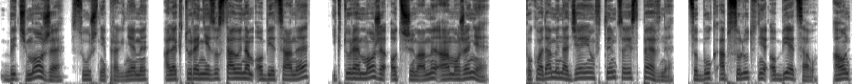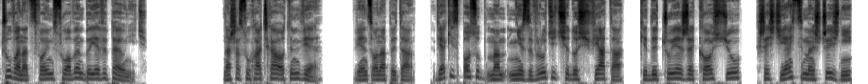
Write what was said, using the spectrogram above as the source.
być może słusznie pragniemy, ale które nie zostały nam obiecane i które może otrzymamy, a może nie. Pokładamy nadzieję w tym, co jest pewne, co Bóg absolutnie obiecał, a On czuwa nad swoim słowem, by je wypełnić. Nasza słuchaczka o tym wie, więc ona pyta: W jaki sposób mam nie zwrócić się do świata, kiedy czuję, że Kościół, chrześcijańscy mężczyźni,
